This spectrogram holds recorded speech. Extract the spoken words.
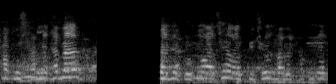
ঠাকুর সামনে খাবে টোটো আছে আর পিছনে খাবে ঠাকুরের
